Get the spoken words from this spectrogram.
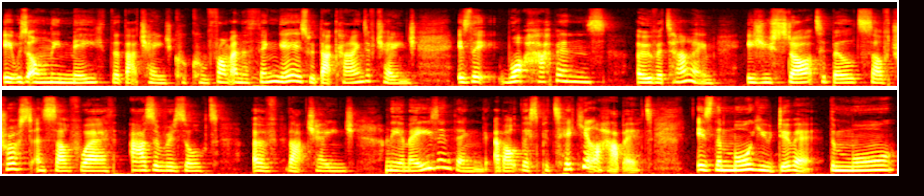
it was only me that that change could come from. And the thing is, with that kind of change, is that what happens over time is you start to build self trust and self worth as a result of that change. And the amazing thing about this particular habit is the more you do it, the more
